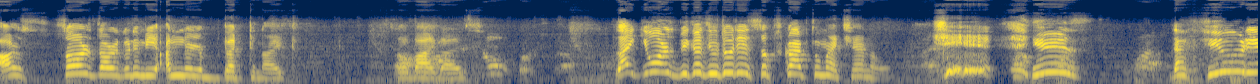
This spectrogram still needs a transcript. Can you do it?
our swords are gonna be under your bed tonight. So bye guys. Like yours because you didn't subscribe to my channel. yes! The fury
